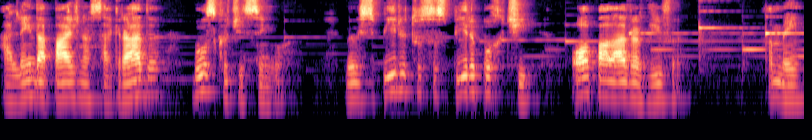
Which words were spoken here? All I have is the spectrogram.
Além da página sagrada, busca-te, Senhor. Meu espírito suspira por ti, ó palavra viva. Amém.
